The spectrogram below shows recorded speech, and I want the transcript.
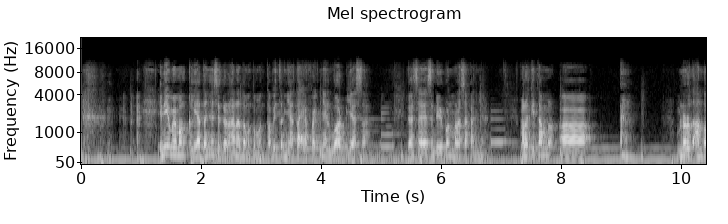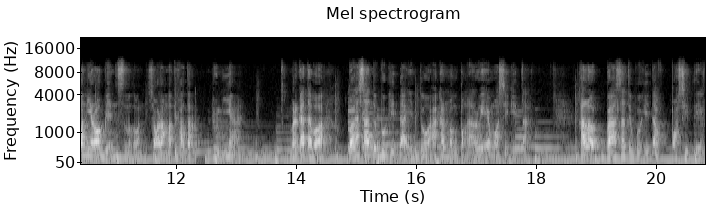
Ini memang kelihatannya sederhana teman-teman, tapi ternyata efeknya luar biasa. Dan saya sendiri pun merasakannya. Kalau kita uh, menurut Anthony Robbins, teman-teman, seorang motivator dunia, berkata bahwa bahasa tubuh kita itu akan mempengaruhi emosi kita. Kalau bahasa tubuh kita positif,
